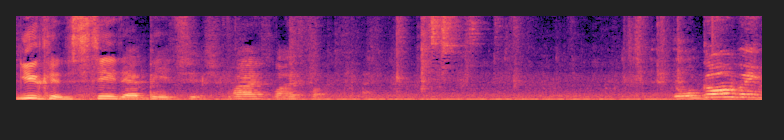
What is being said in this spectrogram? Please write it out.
You can see that bitch just fly, fly, fly. The golden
